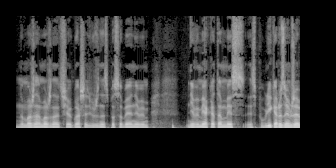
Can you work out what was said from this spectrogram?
No można, można się ogłaszać w różne sposoby, ja nie wiem, nie wiem jaka tam jest, jest publika. Rozumiem, że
